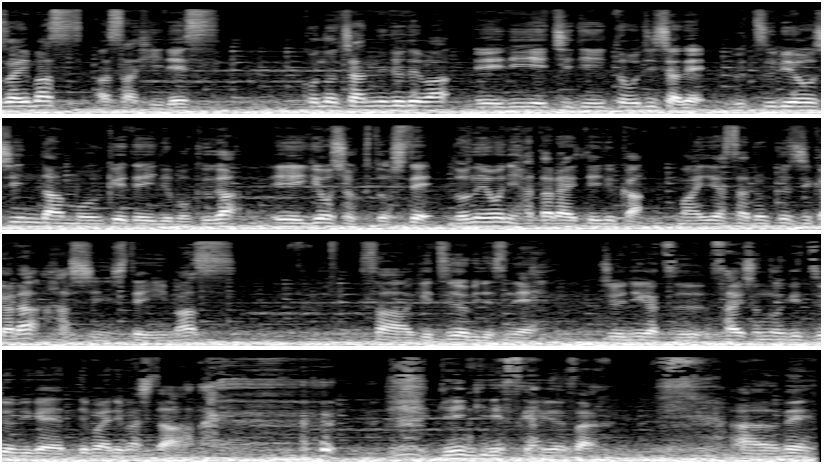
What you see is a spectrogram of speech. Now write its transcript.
ございます。朝日です。このチャンネルでは ADHD 当事者でうつ病診断も受けている僕が営業職としてどのように働いているか毎朝6時から発信しています。さあ月曜日ですね。12月最初の月曜日がやってまいりました。元気ですか皆さん。あのね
